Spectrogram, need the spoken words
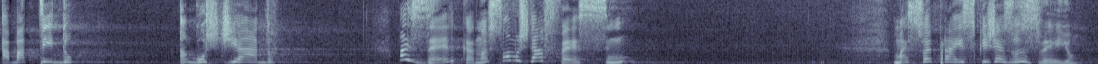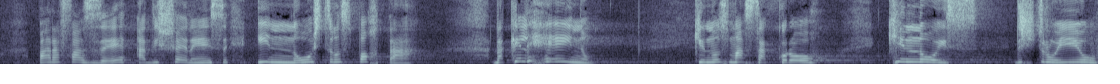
abatido, angustiado. Mas, Érica, nós somos da fé, sim. Mas foi para isso que Jesus veio para fazer a diferença e nos transportar daquele reino que nos massacrou, que nos destruiu,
